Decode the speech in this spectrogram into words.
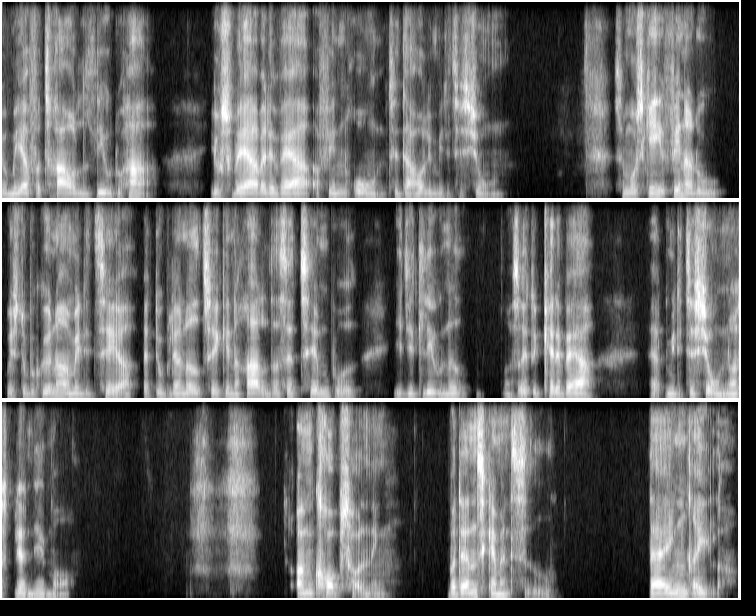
Jo mere fortravlet liv du har, jo sværere vil det være at finde roen til daglig meditation. Så måske finder du hvis du begynder at meditere, at du bliver nødt til generelt at sætte tempoet i dit liv ned. Og så kan det være, at meditationen også bliver nemmere. Om kropsholdning. Hvordan skal man sidde? Der er ingen regler.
